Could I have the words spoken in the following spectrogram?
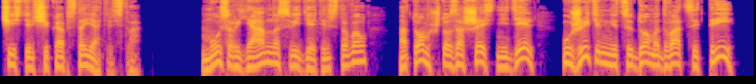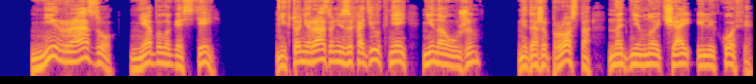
чистильщика обстоятельство. Мусор явно свидетельствовал о том, что за шесть недель у жительницы дома 23 ни разу не было гостей. Никто ни разу не заходил к ней ни на ужин, ни даже просто на дневной чай или кофе.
